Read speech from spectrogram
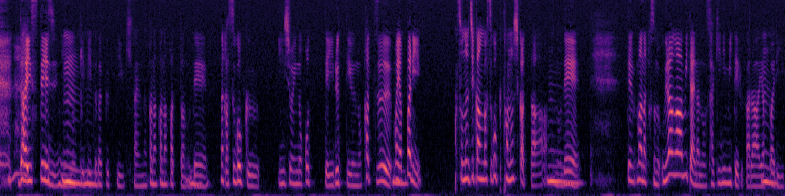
大ステージに乗っけていただくっていう機会がなかなかなかったので、なんかすごく印象に残っているっていうのかつ、まあ、やっぱりその時間がすごく楽しかったので、でまあなんかその裏側みたいなのを先に見てるからやっぱり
